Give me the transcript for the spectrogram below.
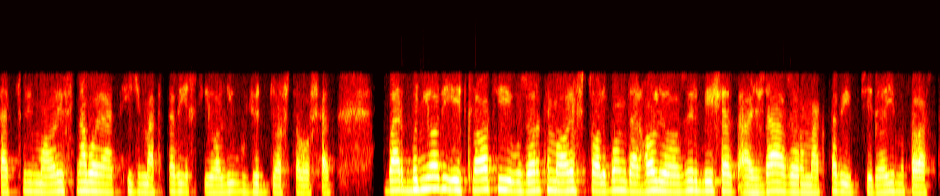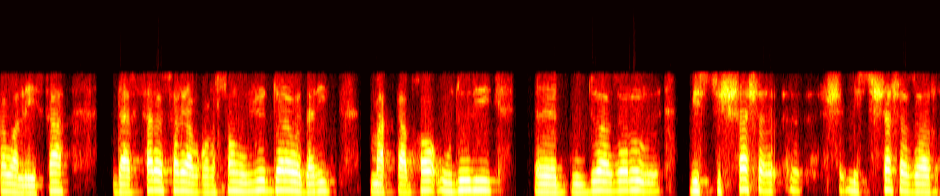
سکتور معارف نباید هیچ مکتب خیالی وجود داشته باشد. بر بنیاد اطلاعات وزارت معارف طالبان در حال حاضر بیش از 18 هزار مکتب ابتدایی متوسطه و لیسه در سراسر افغانستان وجود دارد و در این مکتب ها حدود 26 هزار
